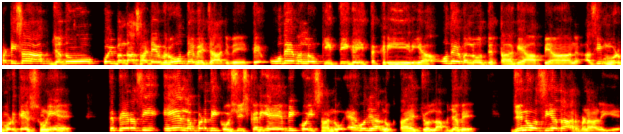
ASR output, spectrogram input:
ਪੱਟੀ ਸਾਹਿਬ, ਜਦੋਂ ਕੋਈ ਬੰਦਾ ਸਾਡੇ ਵਿਰੋਧ ਦੇ ਵਿੱਚ ਆ ਜਾਵੇ ਤੇ ਉਹਦੇ ਵੱਲੋਂ ਕੀਤੀ ਗਈ ਤਕਰੀਰ ਜਾਂ ਉਹਦੇ ਵੱਲੋਂ ਦਿੱਤਾ ਗਿਆ ਬਿਆਨ ਅਸੀਂ ਮੁੜ-ਮੁੜ ਕੇ ਸੁਣੀਏ ਤੇ ਫਿਰ ਅਸੀਂ ਇਹ ਲੱਭਣ ਦੀ ਕੋਸ਼ਿਸ਼ ਕਰੀਏ ਵੀ ਕੋਈ ਸਾਨੂੰ ਇਹੋ ਜਿਹਾ ਨੁਕਤਾ ਇਹ ਚੋਂ ਲੱਭ ਜਾਵੇ, ਜਿਹਨੂੰ ਅਸੀਂ ਆਧਾਰ ਬਣਾ ਲਈਏ।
